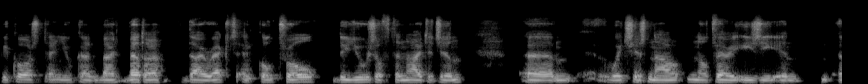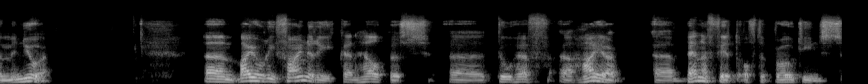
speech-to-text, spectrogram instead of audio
because then you can better direct and control the use of the nitrogen, um, which is now not very easy in manure. Um, biorefinery can help us uh, to have a higher uh, benefit of the proteins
